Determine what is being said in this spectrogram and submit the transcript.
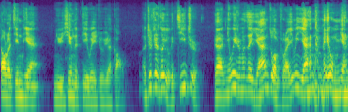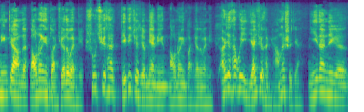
到了今天，女性的地位就越高。呃，就这都有个机制。呃，你为什么在延安做不出来？因为延安它没有面临这样的劳动力短缺的问题，苏区它的的确确面临劳动力短缺的问题，而且它会延续很长的时间。你一旦这个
